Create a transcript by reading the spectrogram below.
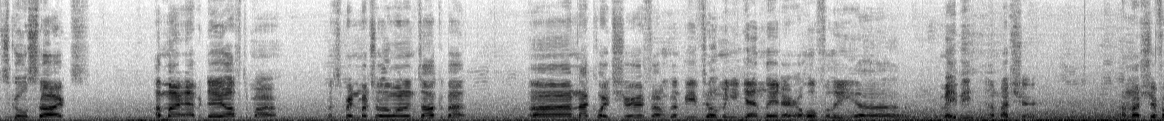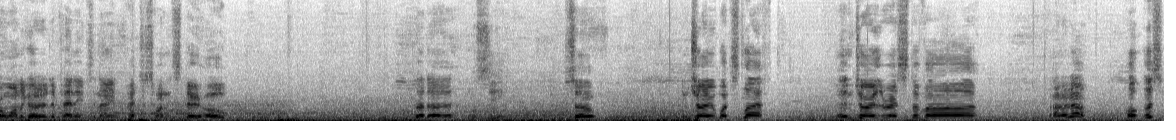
school starts. I might have a day off tomorrow. That's pretty much all I wanted to talk about. Uh, I'm not quite sure if I'm going to be filming again later. Hopefully, uh, maybe. I'm not sure. I'm not sure if I want to go to the Penny tonight. I just want to stay home. But uh, we'll see. So, enjoy what's left. Enjoy the rest of, uh, I don't know. Well, let's,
